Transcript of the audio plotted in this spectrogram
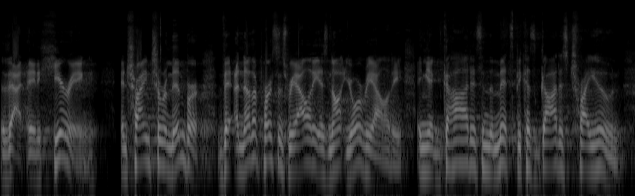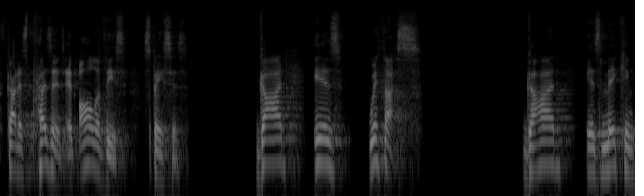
that and hearing and trying to remember that another person's reality is not your reality. And yet God is in the midst because God is triune. God is present in all of these spaces. God is with us. God is making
